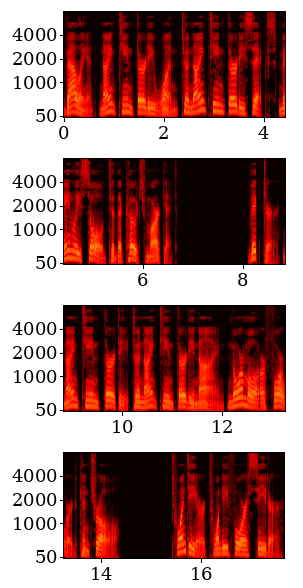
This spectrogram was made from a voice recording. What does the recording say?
Valiant 1931 to 1936 mainly sold to the coach market. Victor 1930 to 1939 normal or forward control. 20 or 24 seater.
